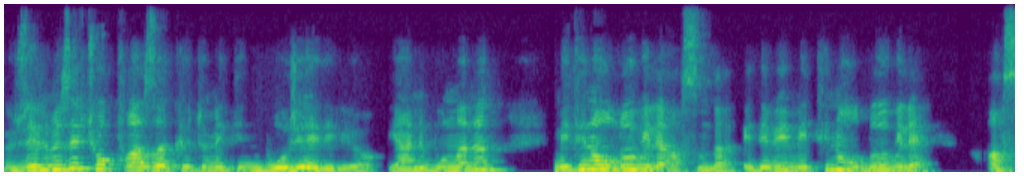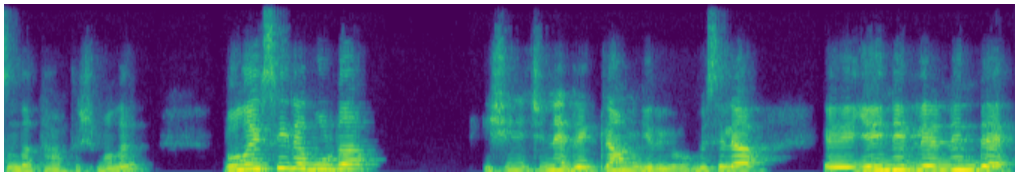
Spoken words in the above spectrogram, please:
Üzerimize çok fazla kötü metin boca ediliyor. Yani bunların metin olduğu bile aslında, edebi metin olduğu bile aslında tartışmalı. Dolayısıyla burada işin içine reklam giriyor. Mesela e, yayın evlerinin de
